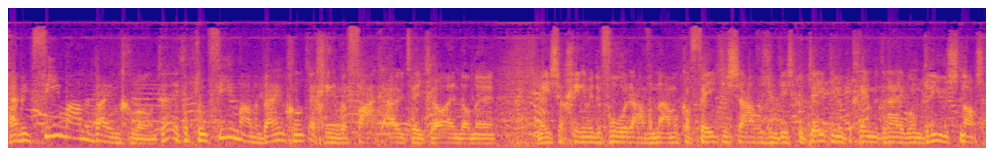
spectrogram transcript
heb ik vier maanden bij hem gewoond. Hè. Ik heb toen vier maanden bij hem gewoond en gingen we vaak uit, weet je wel. En dan, uh, meestal gingen we de vooravond naar een cafeetje, s'avonds een discotheek. En op een gegeven moment rijden we om drie uur s'nachts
